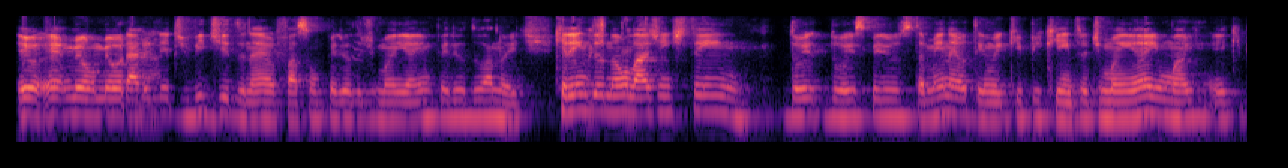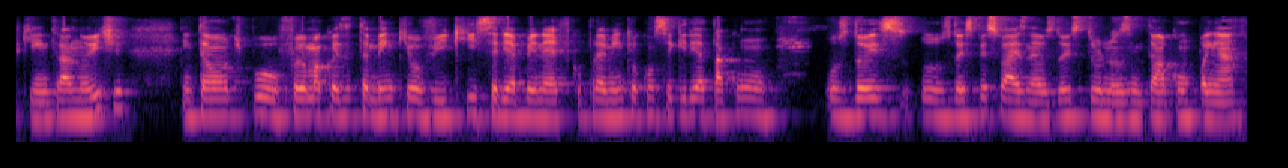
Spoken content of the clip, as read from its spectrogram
Eu, é, meu, meu horário ah. é dividido, né? Eu faço um período de manhã e um período à noite. Querendo ou não, lá a gente tem dois, dois períodos também, né? Eu tenho uma equipe que entra de manhã e uma equipe que entra à noite. Então, tipo, foi uma coisa também que eu vi que seria benéfico para mim, que eu conseguiria estar tá com os dois, os dois pessoais, né? Os dois turnos, então acompanhar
